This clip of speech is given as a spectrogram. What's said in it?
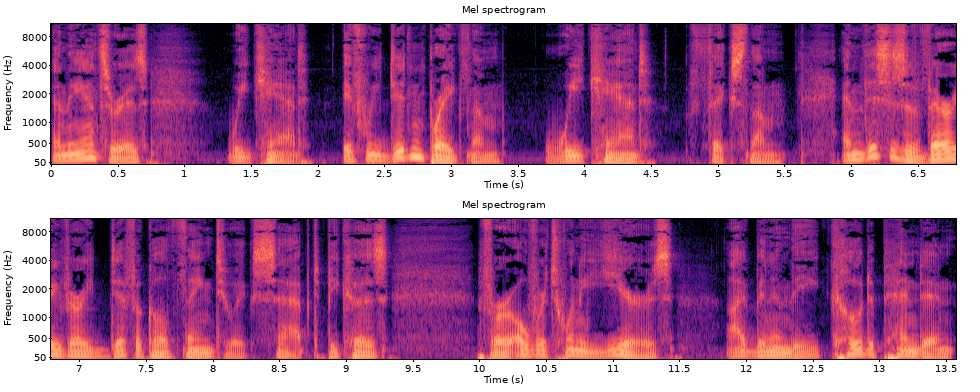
And the answer is we can't. If we didn't break them, we can't fix them. And this is a very, very difficult thing to accept because for over 20 years, I've been in the codependent,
